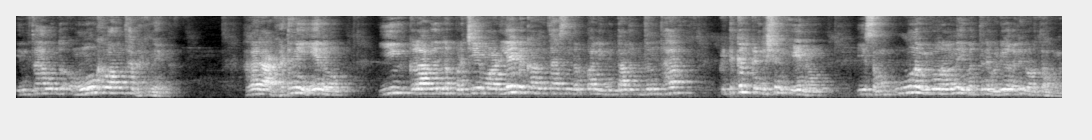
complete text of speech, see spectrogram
ಇಂತಹ ಒಂದು ಅಮೋಘವಾದಂತಹ ಘಟನೆಯಿಂದ ಹಾಗಾದ್ರೆ ಆ ಘಟನೆ ಏನು? ಈ ಕಲಾವಿದರನ್ನ ಪರಿಚಯ ಮಾಡಲೇಬೇಕಾದಂತಹ ಸಂದರ್ಭದಲ್ಲಿ ಉಂಟಾದಂತಹ ಕ್ರಿಟಿಕಲ್ ಕಂಡೀಷನ್ ಏನು? ಈ ಸಂಪೂರ್ಣ ವಿವರವನ್ನು ಇವತ್ತಿನ ವಿಡಿಯೋದಲ್ಲಿ ನೋಡ್ತಾ ಹೋಗೋಣ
